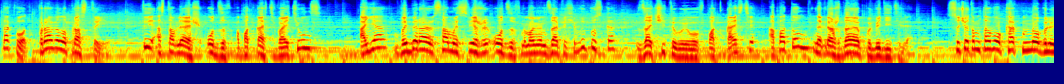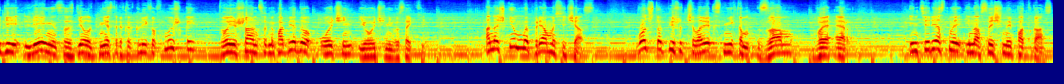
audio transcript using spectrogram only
Так вот, правила простые. Ты оставляешь отзыв о подкасте в iTunes, а я выбираю самый свежий отзыв на момент записи выпуска, зачитываю его в подкасте, а потом награждаю победителя – с учетом того, как много людей ленится сделать несколько кликов мышкой, твои шансы на победу очень и очень высоки. А начнем мы прямо сейчас. Вот что пишет человек с ником ZamVR. Интересный и насыщенный подкаст.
